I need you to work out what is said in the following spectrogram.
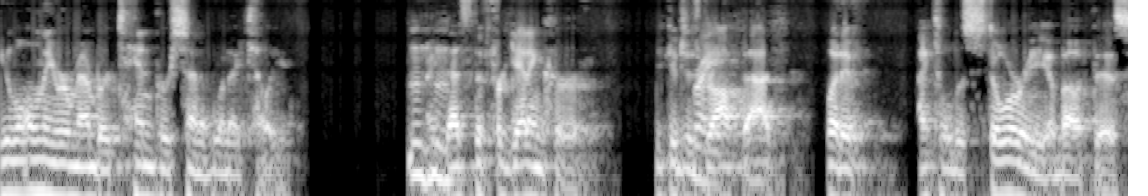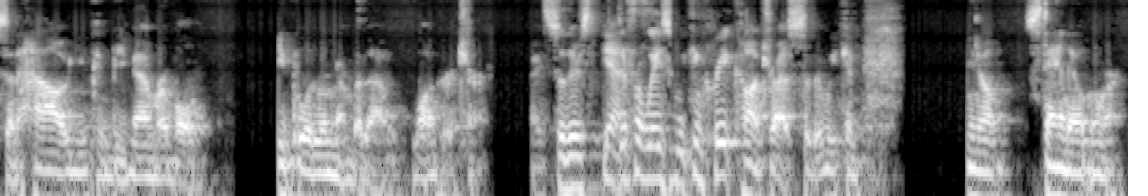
you'll only remember 10% of what I tell you. Mm-hmm. Right? That's the forgetting curve. You could just right. drop that. But if I told a story about this and how you can be memorable, people would remember that longer term. Right? So there's yes. different ways we can create contrast so that we can, you know, stand out more.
